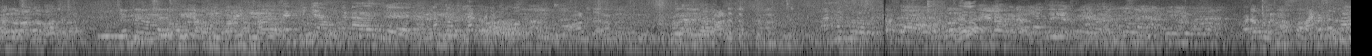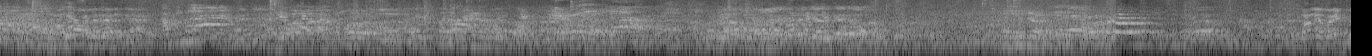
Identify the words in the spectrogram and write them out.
வாங்க வாங்க வாங்க சென்னை ஓகே போதும். பாடு தப்பு வடபழனி மதுராவில் தான் இருக்கேன் அப்படிங்களா? கண்டிப்பா வரேன். வாங்க வைஃப்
